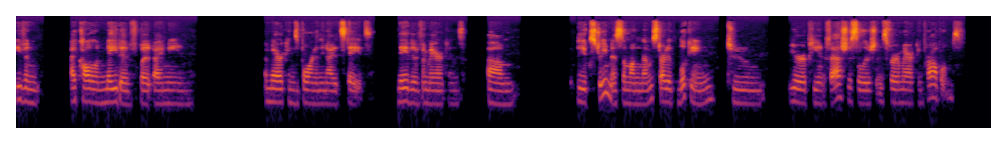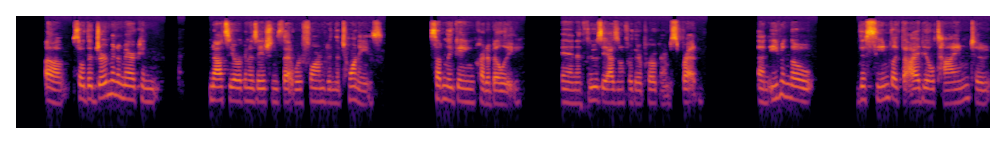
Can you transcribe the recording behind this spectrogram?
even I call them native, but I mean Americans born in the United States, Native Americans. Um, the extremists among them started looking to European fascist solutions for American problems. Um, so the German American Nazi organizations that were formed in the 20s suddenly gained credibility and enthusiasm for their program spread. And even though this seemed like the ideal time to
